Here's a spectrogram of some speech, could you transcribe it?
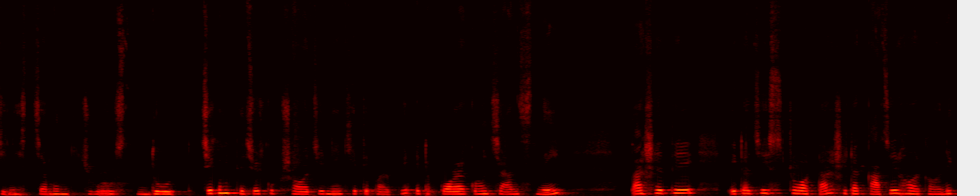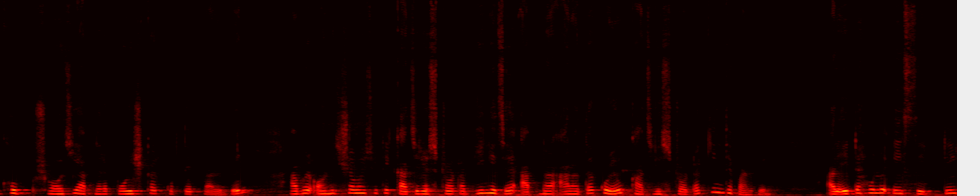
জিনিস যেমন জুস দুধ যে কোনো কিছু খুব সহজে নিয়ে খেতে পারবেন, এটা পড়ার কোনো চান্স নেই। তার সাথে এটা যে স্ট্রটা সেটা কাচের হওয়ার কারণে খুব সহজেই আপনারা পরিষ্কার করতে পারবেন। আবার অনেক সময় যদি কাচের স্ট্রটা ভেঙে যায়, আপনারা আলাদা করেও কাচের স্ট্রটা কিনতে পারবেন। আর এটা হলো এই সেটটির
